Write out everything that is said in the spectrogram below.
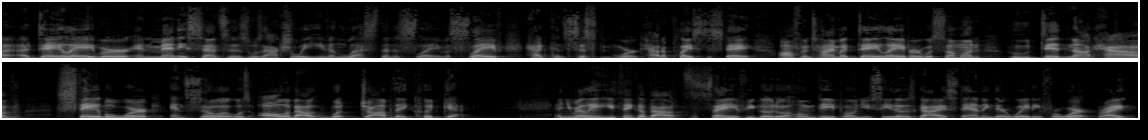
A, a, day labor, in many senses, was actually even less than a slave. A slave had consistent work, had a place to stay. Oftentimes, a day labor was someone who did not have stable work, and so it was all about what job they could get. And you really, you think about, say, if you go to a Home Depot and you see those guys standing there waiting for work, right?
